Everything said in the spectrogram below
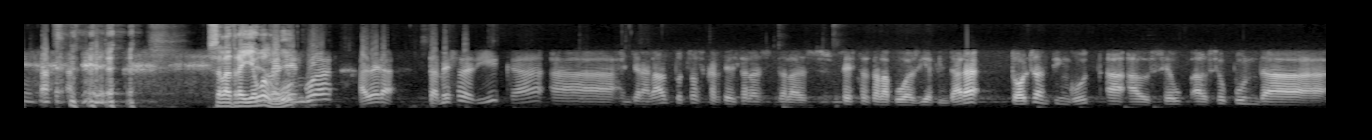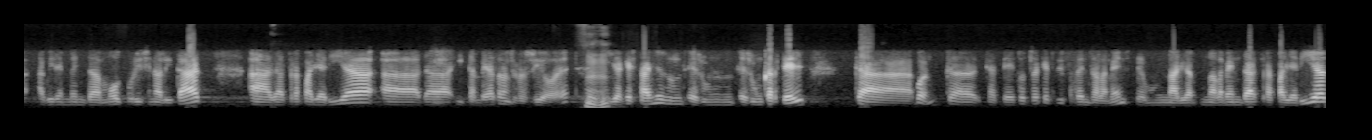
Se la traieu a La algú? llengua, a veure, també s'ha de dir que, eh, en general, tots els cartells de les, de les festes de la poesia fins ara, tots han tingut eh, el, seu, el seu punt, de, evidentment, de molta originalitat, eh, de trapelleria eh, de, i també de transgressió. Eh? Mhm. I aquest any és un, és un, és un cartell que, bueno, que, que té tots aquests diferents elements. Té un, un element de trapelleria,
